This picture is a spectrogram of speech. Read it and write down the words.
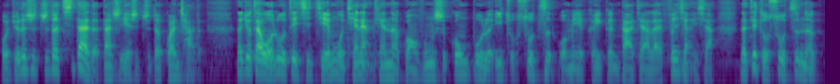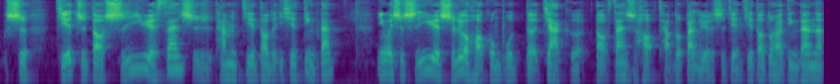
我觉得是值得期待的，但是也是值得观察的。那就在我录这期节目前两天呢呢，广丰是公布了一组数字，我们也可以跟大家来分享一下。那这组数字呢，是截止到十一月三十日，他们接到的一些订单。因为是十一月十六号公布的价格，到三十号差不多半个月的时间，接到多少订单呢？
